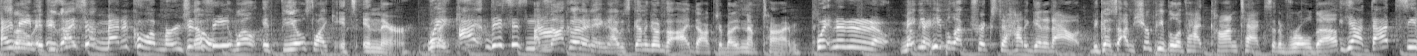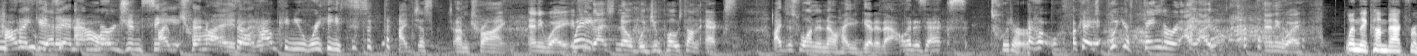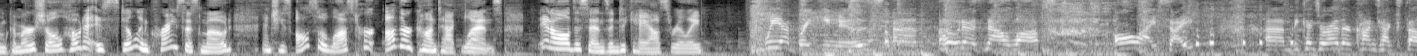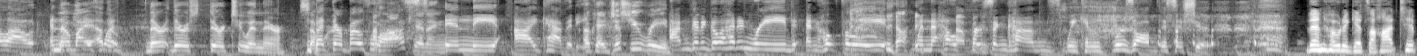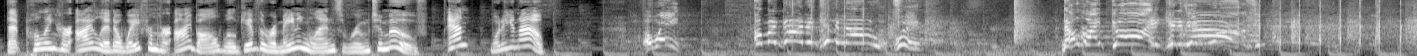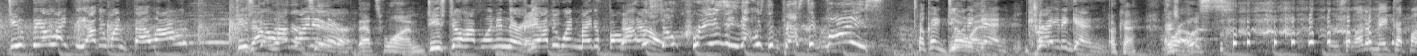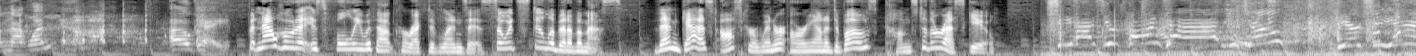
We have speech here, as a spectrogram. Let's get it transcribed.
I So mean, if you is guys this have- a medical emergency? No, well, it feels like it's in there. Wait, I- can't- this is I'm not not good. kidding. I was going to go to the eye doctor, but I didn't have time. Wait, no, no, no, no. Maybe Okay. people have tricks to how to get it out because I'm sure people have had contacts that have rolled up. Yeah, that seems How do like you it's get it an out? emergency. I've tried. And also, how can you read? I just, I'm trying. Anyway, if you guys know, would you post on X? I just want to know how you get it out. what is X? Twitter. Oh, okay. Just put your finger. In, I, I, anyway. When they come back from commercial, Hoda is still in crisis mode, and she's also lost her other contact lens. It all descends into chaos, really. We have breaking news. Um, Hoda has now lost all eyesight um, because your other contact fell out, and No, then my other. one. There, there's, there are two in there. Somewhere. But they're both I'm lost in the eye cavity. okay, just you read. I'm going to go ahead and read, and hopefully, Yeah, when the health have me. person comes, we can resolve this issue. Then Hoda gets a hot tip that pulling her eyelid away from her eyeball will give the remaining lens room to move. And what do you know? oh wait. Oh my God, it came out! Wait. Do you that still have one one two? in there? That's one. Do you still have one in there? Maybe. The other one might have fallen out. That was so crazy. That was the best advice. okay, do No, it I- again. Try it again. Okay. there's. Gross. There's a lot of makeup on that one. Okay. But now Hoda is fully without corrective lenses, so it's still a bit of a mess. Then guest Oscar winner Ariana DeBose comes to the rescue. She has your contact. You do? Here she is.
